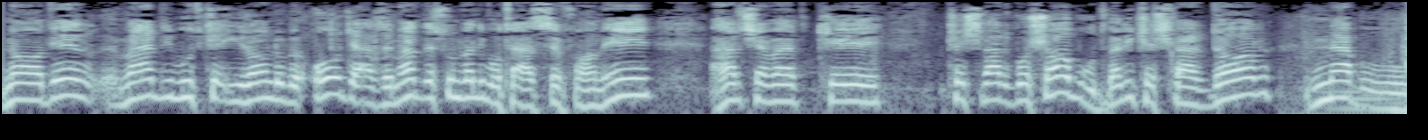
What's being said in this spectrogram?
نادر مردی بود که ایران رو به اوج عظمت رسوند ولی متاسفانه هر شود که کشورگشا بود ولی کشوردار نبود.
